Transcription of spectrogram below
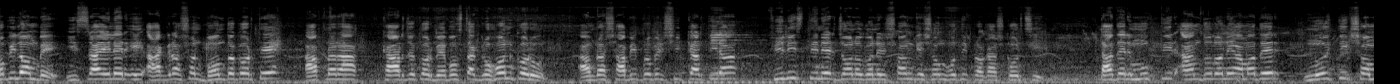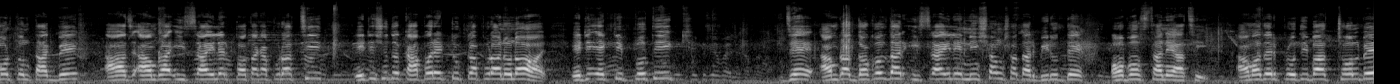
অবিলম্বে ইসরায়েলের এই আগ্রাসন বন্ধ করতে আপনারা কার্যকর ব্যবস্থা গ্রহণ করুন। আমরা সাবিপ্রবির শিক্ষার্থীরা ফিলিস্তিনের জনগণের সঙ্গে সংহতি প্রকাশ করছি। তাদের মুক্তির আন্দোলনে আমাদের নৈতিক সমর্থন থাকবে। আজ আমরা ইসরায়েলের পতাকা পুরাচ্ছি। এটি শুধু কাপড়ের টুকরা পুরানো নয়, এটি একটি প্রতীক যে আমরা দখলদার ইসরায়েলের নৃশংসতার বিরুদ্ধে অবস্থানে আছি। আমাদের প্রতিবাদ চলবে,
